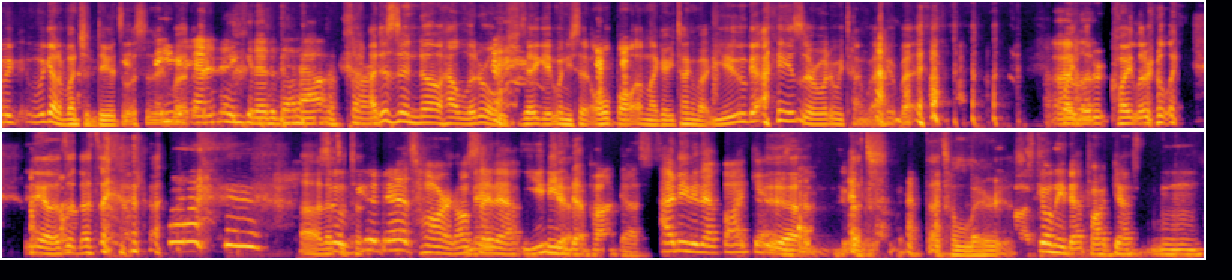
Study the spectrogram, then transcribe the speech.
we, we, got a bunch of dudes listening. You, but, can edit, you can edit that out. I'm sorry. I just didn't know how literal we should take it when you said old ball. I'm like, are you talking about you guys or what are we talking about here? But quite, uh, liter- quite literally. Yeah, that's it. That's it. Uh, that's so a t- being a dad's hard. I'll Man, say that. You needed yeah. that podcast. I needed that podcast. Yeah, that's that's hilarious. Still need that podcast. Mm.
